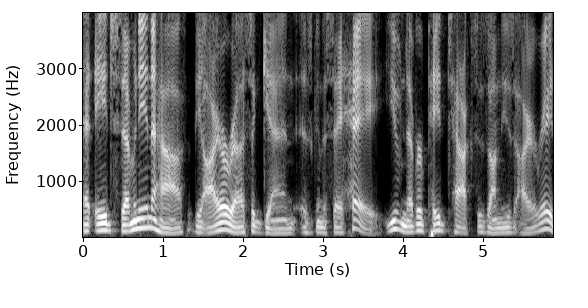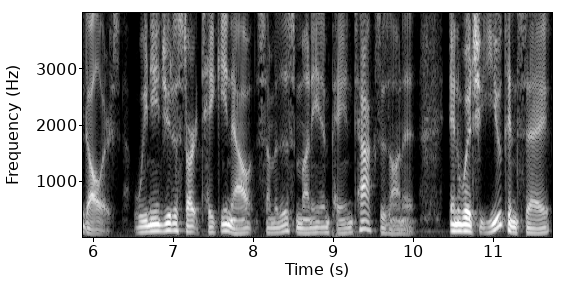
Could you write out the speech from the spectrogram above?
at age 70 and a half, the IRS again is going to say, hey, you've never paid taxes on these IRA dollars. We need you to start taking out some of this money and paying taxes on it. In which you can say,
